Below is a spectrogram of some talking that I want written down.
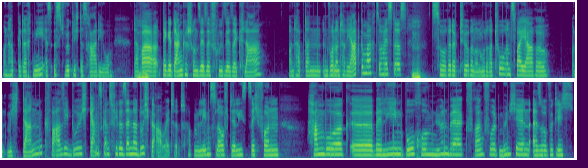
und habe gedacht, nee, es ist wirklich das Radio. Da mhm. war der Gedanke schon sehr, sehr früh sehr, sehr klar und habe dann ein Volontariat gemacht, so heißt das, mhm. zur Redakteurin und Moderatorin zwei Jahre und mich dann quasi durch ganz, ganz viele Sender durchgearbeitet. Habe einen Lebenslauf, der liest sich von Hamburg, äh, Berlin, Bochum, Nürnberg, Frankfurt, München, also wirklich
